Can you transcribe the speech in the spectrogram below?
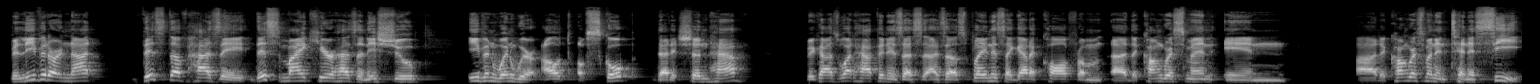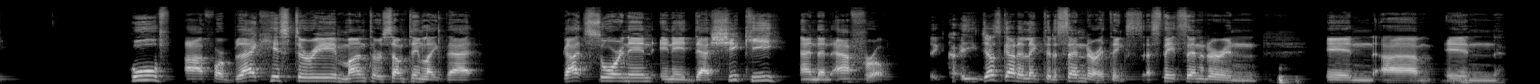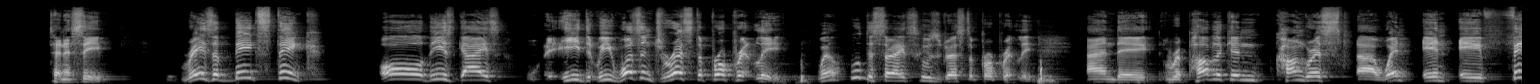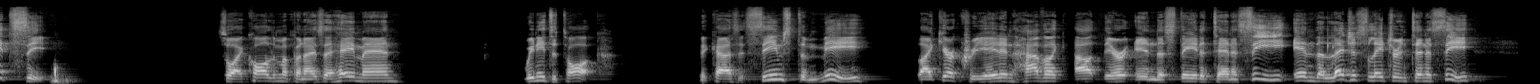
believe it or not, this stuff has a this mic here has an issue even when we're out of scope that it shouldn't have. Because what happened is, as, as I was playing this, I got a call from uh, the congressman in uh, the congressman in Tennessee who, uh, for Black History Month or something like that, got sworn in in a dashiki and an afro. He just got elected a senator, I think, a state senator in in um, in Tennessee. Raise a big stink. Oh, these guys, he, he wasn't dressed appropriately. Well, who decides who's dressed appropriately? And the Republican Congress uh, went in a fitsy so I called him up and I said, Hey, man, we need to talk. Because it seems to me like you're creating havoc out there in the state of Tennessee, in the legislature in Tennessee.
